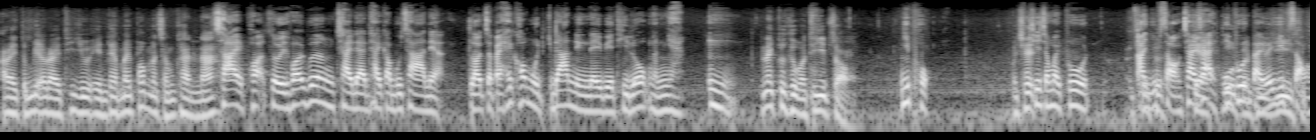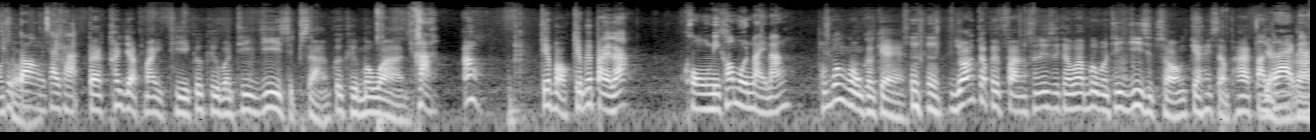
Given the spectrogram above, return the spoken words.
อะไรต่อมีอะไรที่ UN ได้ไหมเพราะมันสำคัญนะ ใช่เพราะโดยเฉพาะเรื่องชายแดนไทยกัมพูชาเนี่ย เราจะไปให้ข้อมูลอีกด้านหนึ่งในเวทีโลกนั้นไงอืมนั่นก็คือวันที่26 22 ไม่ใช่ ที่จังไปพูดอะคือ22ใช่ใช่แกพูดที่พูดไปว่าวันที่22 22 ถูกต้องใช่ค่ะแต่ขยับมาอีกทีก็คือวันที่ 23 ก็คือเมื่อวานค่ะ อ้าวแกบอกแกไม่ไปละ คงมีข้อมูลใหม่มั้ง ผมก็งงกับแก ย้อนกลับไปฟังสักนิดสิครับว่าเมื่อวันที่ 22 แกให้สัมภาษณ์ตอนอย่างแรกไรนะ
